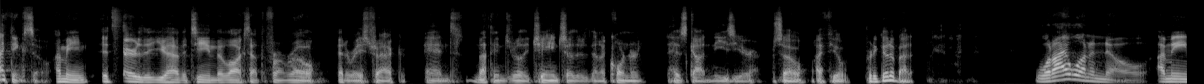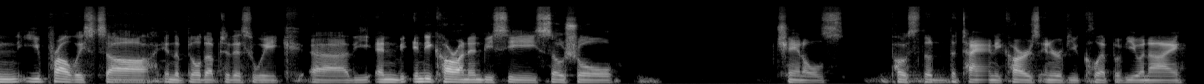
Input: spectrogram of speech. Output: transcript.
I think so. I mean, it's fair that you have a team that locks out the front row at a racetrack and nothing's really changed other than a corner has gotten easier. So I feel pretty good about it. What I want to know, I mean, you probably saw in the build up to this week, uh, the NB- IndyCar on NBC social channels posted the, the Tiny Cars interview clip of you and I.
